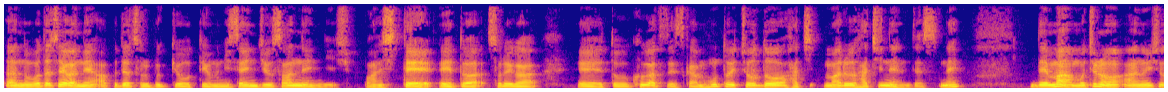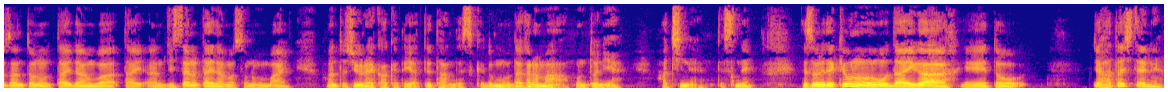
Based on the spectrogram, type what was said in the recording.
あの私らがね、アップデートする仏教っていうのを2013年に出版して、えっ、ー、と、それが、えっ、ー、と、9月ですから、本当にちょうど8丸8年ですね。で、まあ、もちろん、あの、衣装さんとの対談は、対あの実際の対談はその前、半年ぐらいかけてやってたんですけども、だからまあ、本当に8年ですね。で、それで今日のお題が、えっ、ー、と、じゃあ果たしてね、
